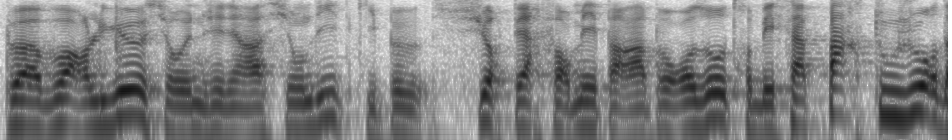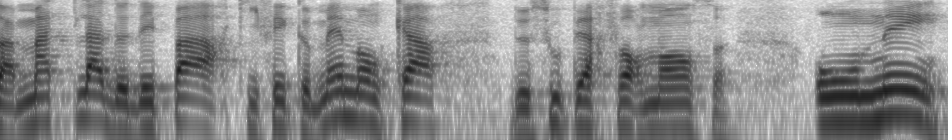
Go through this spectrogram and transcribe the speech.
peut avoir lieu sur une génération dite qui peut surperformer par rapport aux autres, mais ça part toujours d'un matelas de départ qui fait que même en cas de sous-performance, on est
